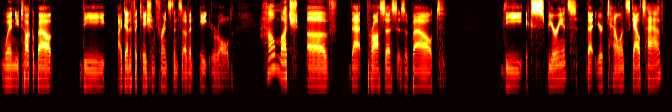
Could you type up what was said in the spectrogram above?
When you talk about the identification, for instance, of an eight year old, how much of that process is about the experience that your talent scouts have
